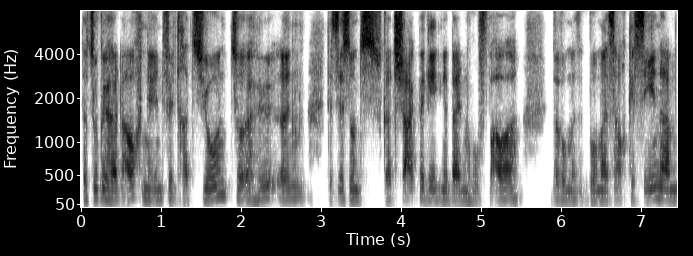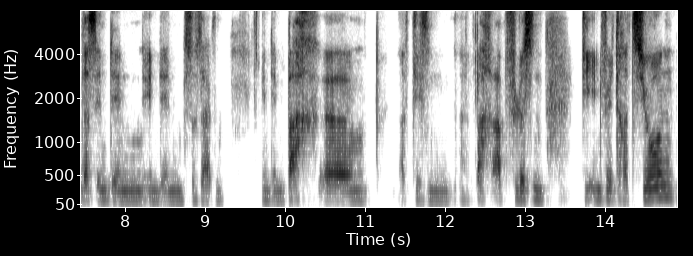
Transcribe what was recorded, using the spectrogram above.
Dazu gehört auch eine Infiltration zu erhöhen. Das ist uns ganz stark begegnet bei den Hofbauer, wo man, wo wir es auch gesehen haben, dass in den, in den sozusagen in dem Bach, ähm, auf diesen Bachabflüssen die Infiltration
